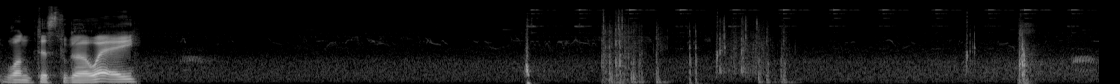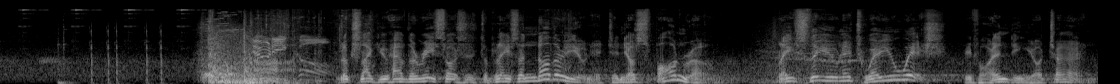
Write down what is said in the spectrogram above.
want this to go away. Looks like you have the resources to place another unit in your spawn row. Place the unit where you wish before ending your turn.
